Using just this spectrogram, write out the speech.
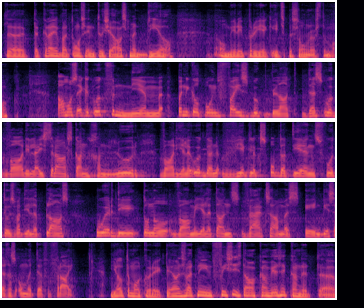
te te kry wat ons entoesiasme deel om hierdie projek iets spesiaals te maak. Amos, ek het ook verneem Pinnacle Point Facebook bladsy, dis ook waar die luisteraars kan gaan loer waar jy ook dan weekliks opdaterings fotos wat jy plaas oor die tonnel waarmee jy tans werksaam is en besig is om dit te vervraai. Heeltemal korrek. Ja, ons wat nie fisies daar kan wees nie, kan dit uh,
